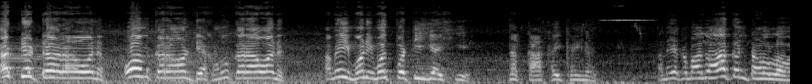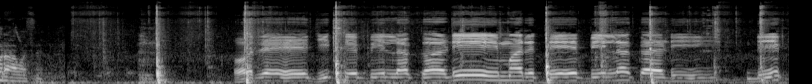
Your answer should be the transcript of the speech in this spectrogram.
અપડેટ કરાવો ને ઓમ કરાવો ને ટેકણું કરાવો ને. અમે ઈમો જ પટી જાય છીએ. ધક્કા ખાઈ ખાઈને જ. અને એક બાજુ આ કંટાળો લવરાવે છે અરે જીતે બિલકડી મરતે બિલકડી દેખ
